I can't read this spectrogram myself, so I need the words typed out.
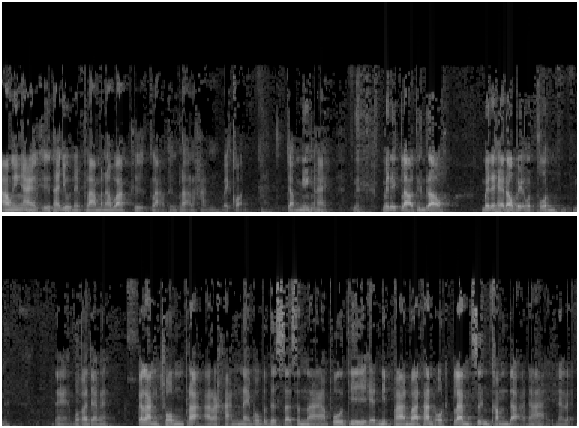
เอาง่ายๆ ก็คือถ้าอยู่ในพรามณวัคคือกล่าวถึงพระอรหันต์ไปก่อนจำง่ายๆ ไม่ได้กล่าวถึงเรา ไม่ได้ให้เราไปอดทนเนี่ยบอเข้าใจไหม กำลังชมพระอรหันต์ในพระพุทธศาสนา ผู้ที่เห็นนิพพานว่าท่านอดกลั้น ซึ่งคำด่าได้นั่นแหละ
